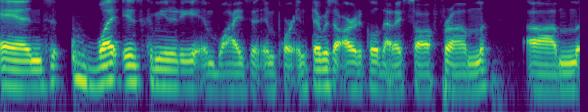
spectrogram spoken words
and what is community and why is it important there was an article that I saw from um,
